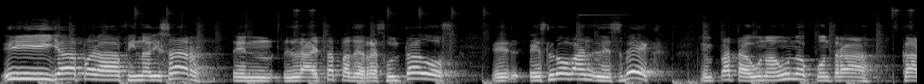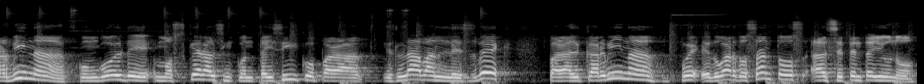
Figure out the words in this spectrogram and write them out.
Y ya para finalizar en la etapa de resultados, el Slovan Lesbek empata 1 a 1 contra Carvina con gol de Mosquera al 55 para Slavan Lesbek. Para el Carvina fue Eduardo Santos al 71.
